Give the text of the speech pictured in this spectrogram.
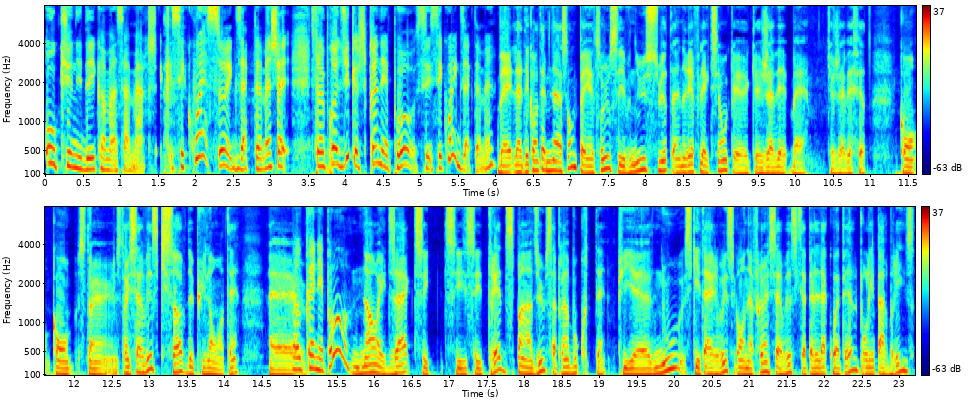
aucune idée comment ça marche. C'est quoi ça exactement? C'est un produit que je connais pas. C'est c'est quoi exactement? Ben, la décontamination de peinture, c'est venu suite à une réflexion que, que j'avais, ben, que j'avais faite. Qu'on, qu'on, c'est un, c'est un service qui s'offre depuis longtemps. Euh, On le connaît pas? Non, exact. C'est, c'est, c'est très dispendieux, puis ça prend beaucoup de temps. Puis euh, nous, ce qui est arrivé, c'est qu'on offrait un service qui s'appelle l'Aquapelle pour les pare-brises.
